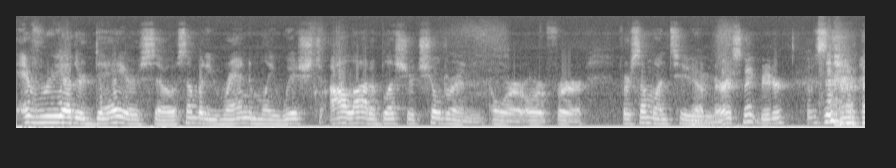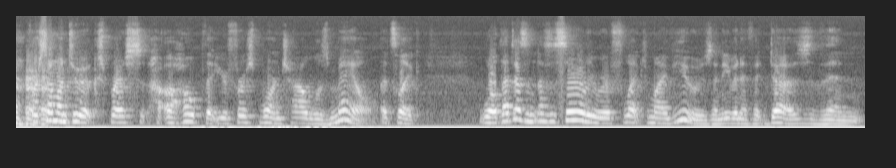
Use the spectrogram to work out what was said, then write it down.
every other day or so somebody randomly wished Allah to bless your children, or or for for someone to Yeah, Mary Snake Beater. for someone to express a hope that your firstborn child was male. It's like, well, that doesn't necessarily reflect my views, and even if it does, then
